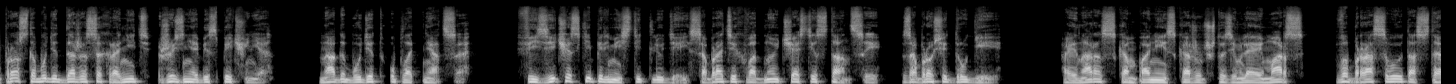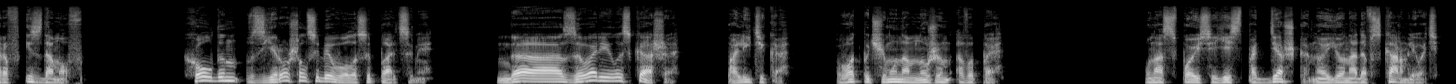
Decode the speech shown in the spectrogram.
просто будет даже сохранить жизнеобеспечение. Надо будет уплотняться. Физически переместить людей, собрать их в одной части станции, забросить другие. А Инарос с компанией скажут, что Земля и Марс выбрасывают астеров из домов. Холден взъерошил себе волосы пальцами. Да, заварилась каша. Политика. Вот почему нам нужен АВП. У нас в поясе есть поддержка, но ее надо вскармливать.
